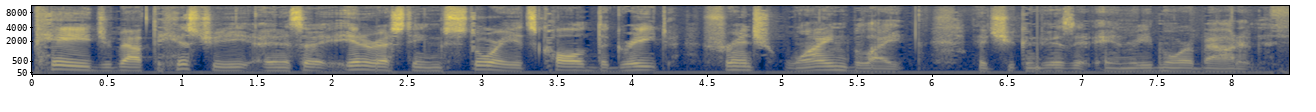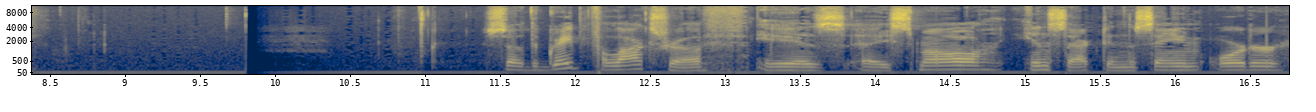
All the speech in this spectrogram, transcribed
page about the history and it's an interesting story. It's called The Great French Wine Blight that you can visit and read more about it. So the grape phylloxera is a small insect in the same order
